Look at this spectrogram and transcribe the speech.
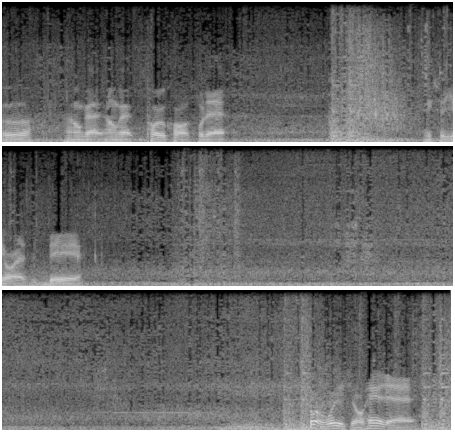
Ugh, I don't got I don't got protocols for that. Make sure your ass is dead. Bro, where's your head at?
